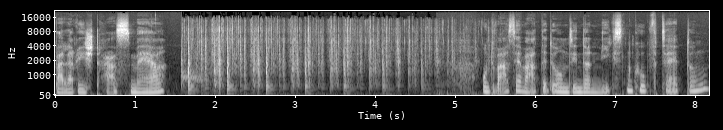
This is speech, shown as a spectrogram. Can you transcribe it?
Valerie Straßmeier Und was erwartet uns in der nächsten Kupfzeitung?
